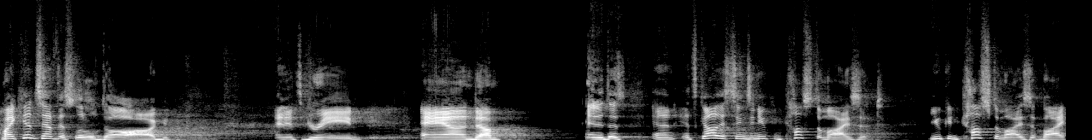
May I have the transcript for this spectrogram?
My kids have this little dog and it's green. And, um, and it does, and it's got these things, and you can customize it. You can customize it by,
